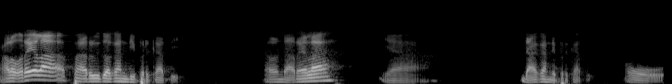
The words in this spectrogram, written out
Kalau rela, baru itu akan diberkati. Kalau tidak rela, ya tidak akan diberkati. Oh,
